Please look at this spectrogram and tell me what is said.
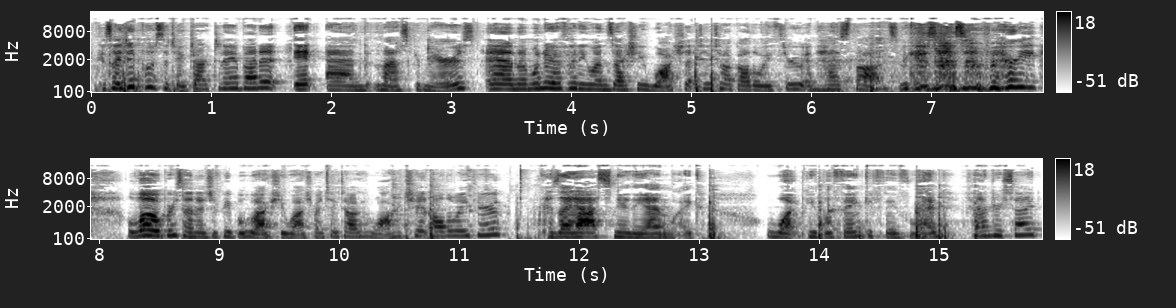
because I did post a TikTok today about it, it and The Mask of Mirrors, and I wonder if anyone's actually watched that TikTok all the way through and has thoughts, because that's a very low percentage of people who actually watch my TikTok watch it all the way through, because I asked near the end, like, what people think if they've read Foundryside.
